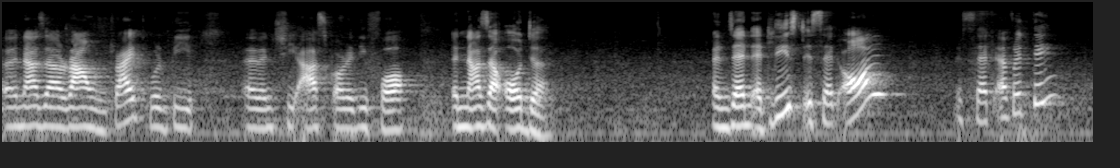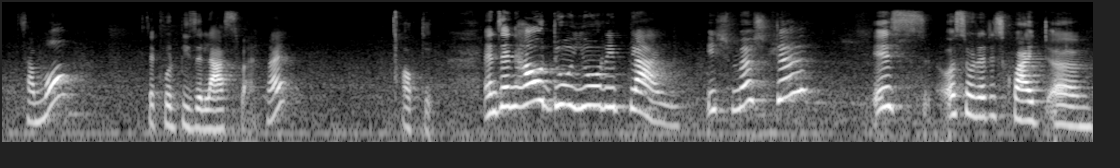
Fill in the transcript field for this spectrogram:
another round, right? Would be uh, when she asks already for another order. And then at least is that all? Is that everything? Some more? That would be the last one, right? Okay. And then how do you reply? Ich möchte is also that is quite um,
